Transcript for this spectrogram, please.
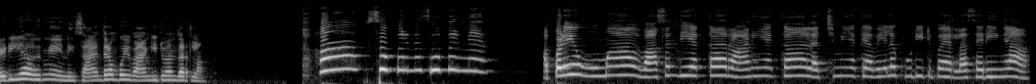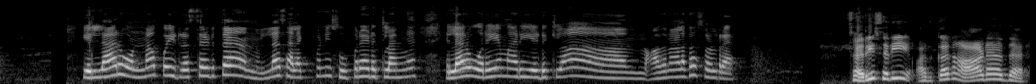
ரெடி ஆகுங்க இன்னைக்கு சாயந்தரம் போய் வாங்கிட்டு வந்துடலாம் அப்படியே உமா வசந்தி அக்கா ராணி அக்கா லட்சுமி அக்கா அவையெல்லாம் கூட்டிட்டு போயிடலாம் சரிங்களா? எல்லாரும் ஒண்ணா போய் ட்ரெஸ் எடுத்தா நல்லா செலக்ட் பண்ணி சூப்பரா எடுக்கலாங்க. எல்லாரும் ஒரே மாதிரி எடுக்கலாம். அதனால தான் சொல்றேன். சரி சரி. அதுக்காக ஆடாத.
